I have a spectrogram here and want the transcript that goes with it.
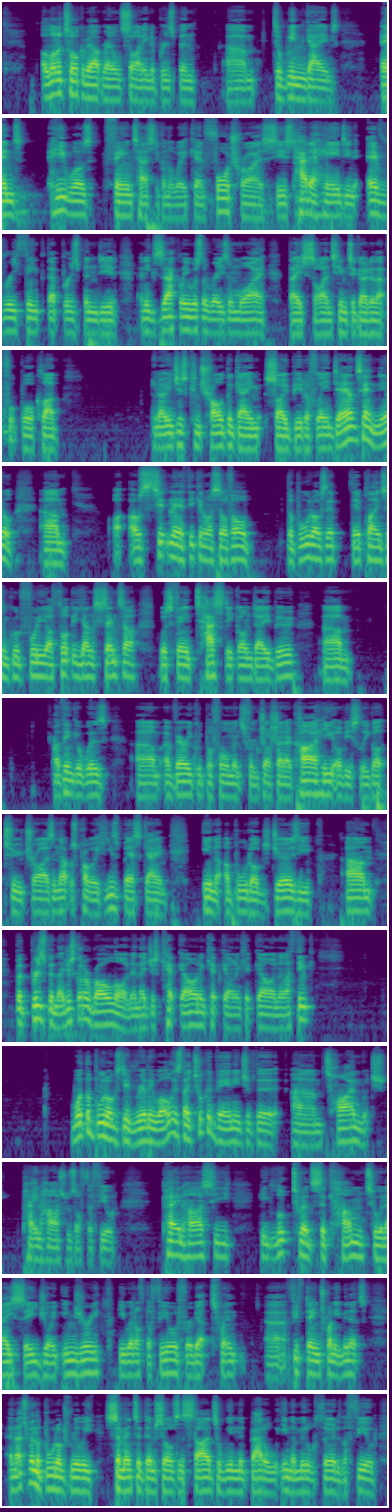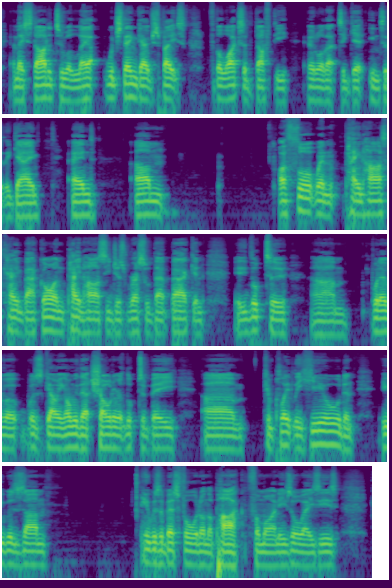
A lot of talk about Reynolds signing to Brisbane um, to win games. And he was fantastic on the weekend. Four try assist, had a hand in everything that Brisbane did, and exactly was the reason why they signed him to go to that football club. You know, he just controlled the game so beautifully. And down 10 0, um, I, I, was sitting there thinking to myself, oh, the Bulldogs, they're, they're playing some good footy. I thought the young centre was fantastic on debut. Um, I think it was um, a very good performance from Josh Addo-Carr. He obviously got two tries, and that was probably his best game in a Bulldogs jersey. Um, but Brisbane, they just got a roll on, and they just kept going and kept going and kept going. And I think what the Bulldogs did really well is they took advantage of the um, time which Payne Haas was off the field. Payne Haas, he, he looked to have succumbed to an AC joint injury. He went off the field for about 20, uh, 15, 20 minutes. And that's when the Bulldogs really cemented themselves and started to win the battle in the middle third of the field. And they started to allow, which then gave space for the likes of Dufty and all that to get into the game. And um, I thought when Payne Haas came back on, Payne Haas, he just wrestled that back and he looked to um, whatever was going on with that shoulder, it looked to be um, completely healed. And he was um, he was the best forward on the park for mine. He's always is.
